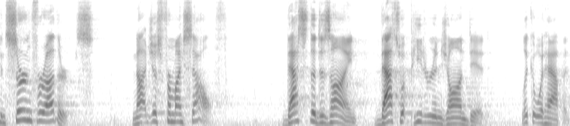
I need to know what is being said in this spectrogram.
concern for others, not just for myself. That's the design. That's what Peter and John did. Look at what happened.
